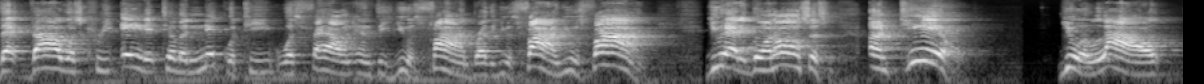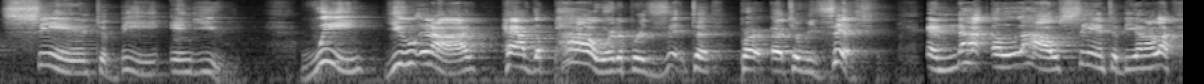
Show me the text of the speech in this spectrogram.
that thou was created till iniquity was found in thee. You was fine, brother. You was fine. You was fine. You had it going on, sister, until you allowed sin to be in you we, you and I, have the power to present to uh, to resist and not allow sin to be in our life.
